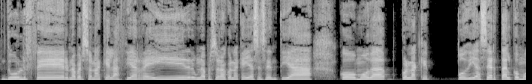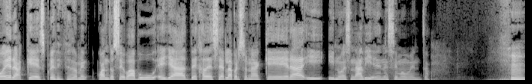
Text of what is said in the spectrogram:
dulce, era una persona que la hacía reír, una persona con la que ella se sentía cómoda, con la que podía ser tal como era, que es precisamente cuando se va Boo, ella deja de ser la persona que era y, y no es nadie en ese momento. Hmm.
